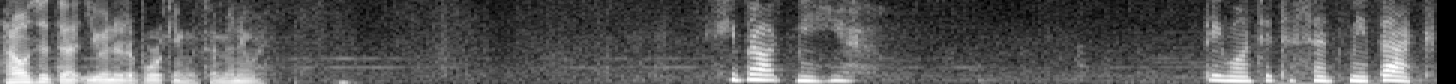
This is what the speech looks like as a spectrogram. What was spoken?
How is it that you ended up working with him anyway? He brought me here. They wanted to send me back,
